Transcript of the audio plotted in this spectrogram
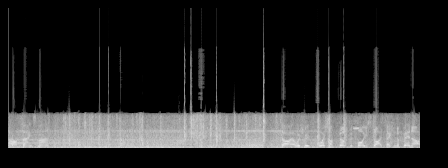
Oh, thanks, man. Sorry, I wish we, I wish I'd filmed before you started taking the bin up.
